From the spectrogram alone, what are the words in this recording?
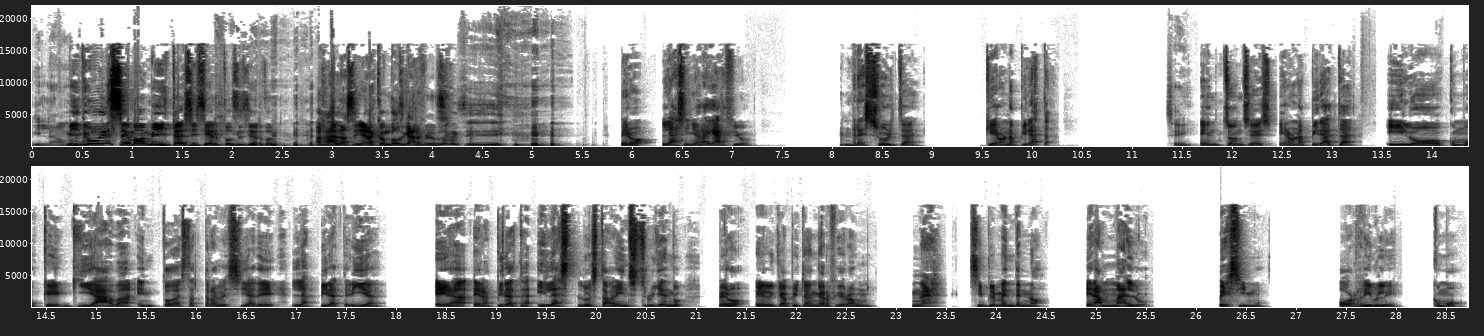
Y la Mi dulce mamita, sí, cierto, sí, cierto. Ajá, la señora con dos Garfios. Sí, sí. Pero la señora Garfio resulta que era una pirata. Sí. Entonces, era una pirata y lo como que guiaba en toda esta travesía de la piratería. Era, era pirata y las, lo estaba instruyendo. Pero el capitán Garfio era un... Nah, simplemente no. Era malo. Pésimo. Horrible. Como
